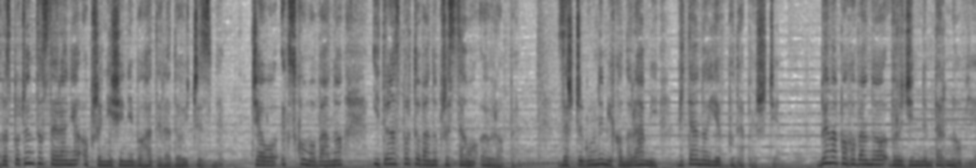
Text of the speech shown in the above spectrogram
rozpoczęto starania o przeniesienie bohatera do ojczyzny. Ciało ekshumowano i transportowano przez całą Europę. Ze szczególnymi honorami witano je w Budapeszcie. Bema pochowano w rodzinnym Tarnowie.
